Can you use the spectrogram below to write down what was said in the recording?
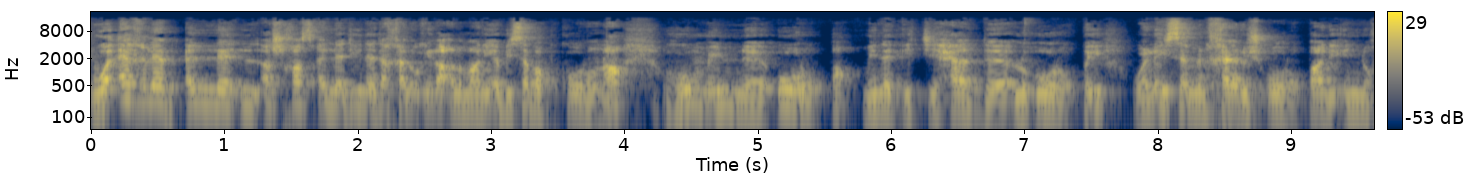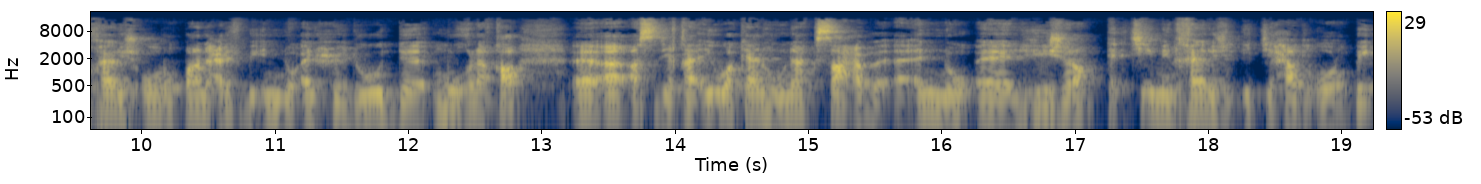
وأغلب الأشخاص الذين دخلوا إلى ألمانيا بسبب كورونا هم من أوروبا من الاتحاد الأوروبي وليس من خارج أوروبا لأنه خارج أوروبا نعرف بأنه الحدود مغلقة. آه، أصدقائي وكان هناك صعب انه الهجرة تأتي من خارج الاتحاد الأوروبي.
